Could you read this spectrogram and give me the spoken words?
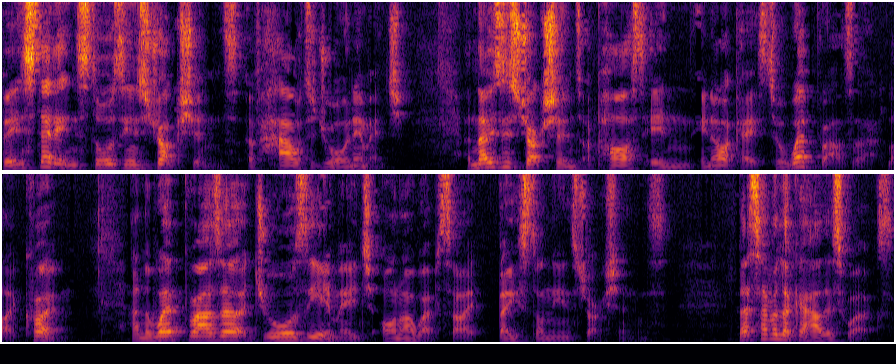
but instead it stores the instructions of how to draw an image. And those instructions are passed in, in our case, to a web browser like Chrome. And the web browser draws the image on our website based on the instructions. Let's have a look at how this works.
